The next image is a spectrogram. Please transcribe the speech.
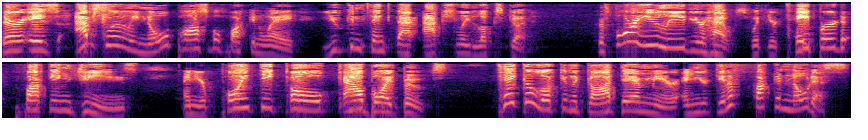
There is absolutely no possible fucking way you can think that actually looks good. Before you leave your house with your tapered fucking jeans and your pointy toe cowboy boots, take a look in the goddamn mirror and you're gonna fucking notice.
